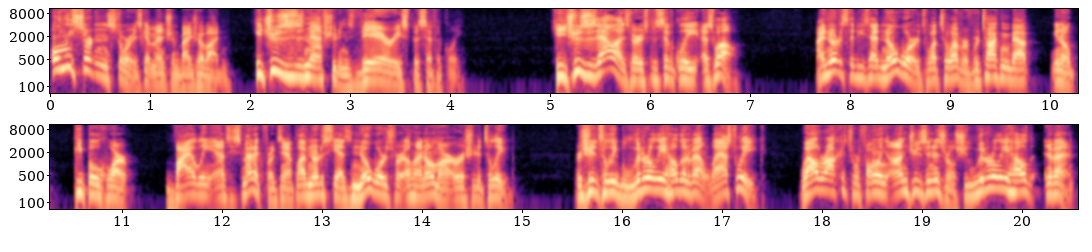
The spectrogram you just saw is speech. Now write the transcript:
Only certain stories get mentioned by Joe Biden. He chooses his mass shootings very specifically. He chooses allies very specifically as well. I noticed that he's had no words whatsoever. If we're talking about, you know, people who are violently anti-Semitic, for example, I've noticed he has no words for Ilhan Omar or Rashida Tlaib. Rashida Tlaib literally held an event last week while rockets were falling on Jews in Israel. She literally held an event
